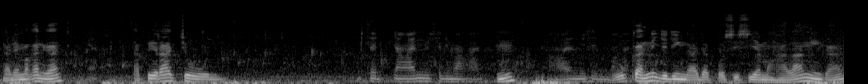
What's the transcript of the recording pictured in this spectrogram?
Gak ada yang makan kan Ya. tapi racun Bisa, yang lain bisa dimakan. hmm? Yang lain bisa dimakan. bukan nih jadi nggak ada posisi yang menghalangi kan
